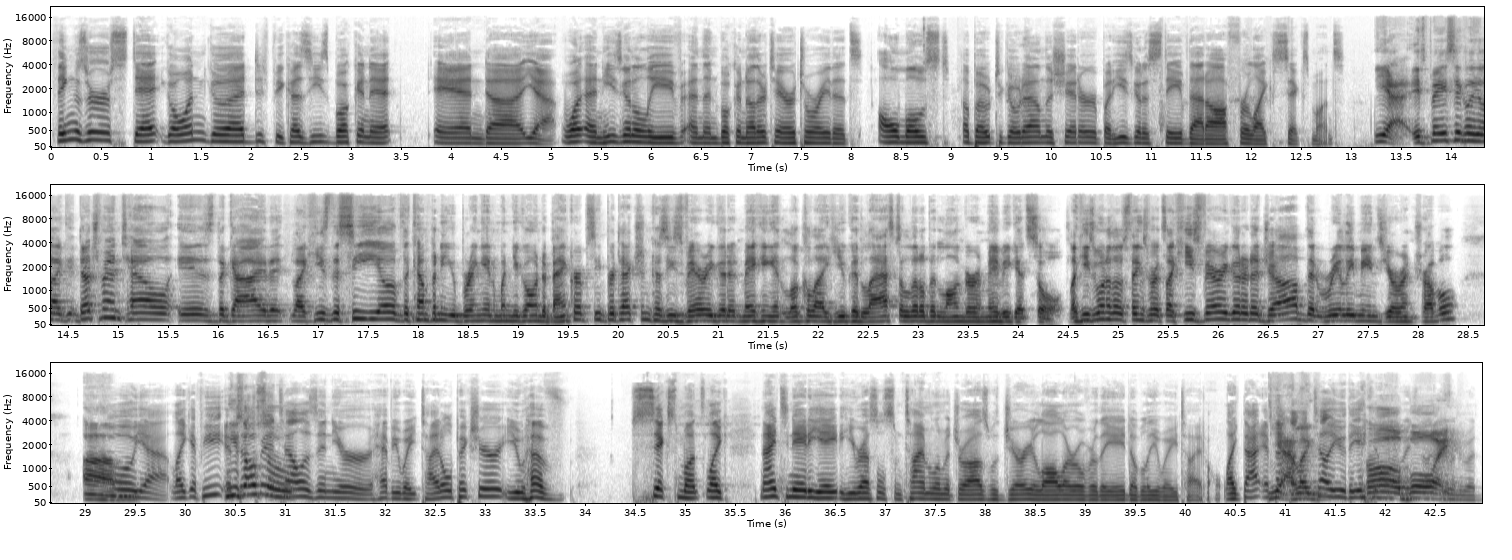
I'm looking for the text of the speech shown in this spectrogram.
things are sta- going good because he's booking it, and uh, yeah, what? And he's gonna leave and then book another territory that's almost about to go down the shitter, but he's gonna stave that off for like six months. Yeah, it's basically like Dutch Mantel is the guy that like he's the CEO of the company you bring in when you go into bankruptcy protection because he's very good at making it look like you could last a little bit longer and maybe get sold. Like he's one of those things where it's like he's very good at a job that really means you're in trouble. Um, Oh yeah, like if he if he's Dutch also- Mantel is in your heavyweight title picture, you have six months. Like 1988, he wrestles some time limit draws with Jerry Lawler over the AWA title. Like that. If Yeah, that doesn't like- tell you the oh, AWA title, boy. you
